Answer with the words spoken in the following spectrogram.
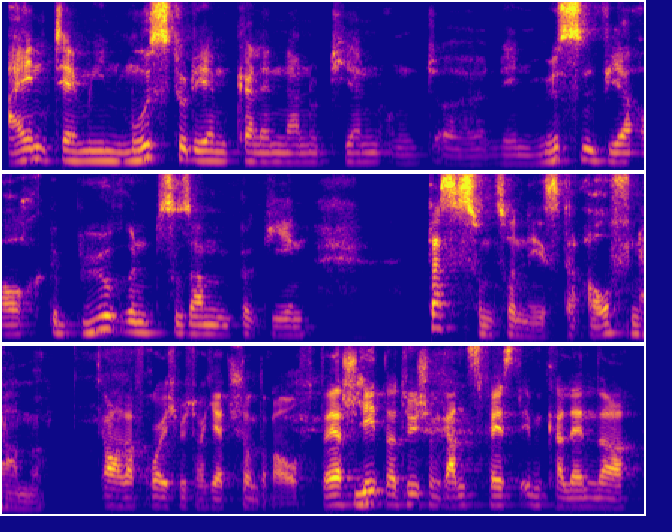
Einen Termin musst du dir im Kalender notieren und äh, den müssen wir auch gebührend zusammen begehen. Das ist unsere nächste Aufnahme. Oh, da freue ich mich doch jetzt schon drauf. Der steht natürlich schon ganz fest im Kalender,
